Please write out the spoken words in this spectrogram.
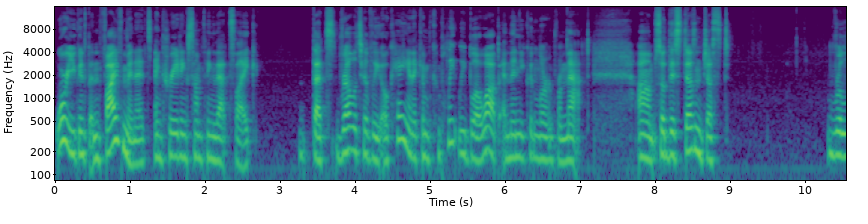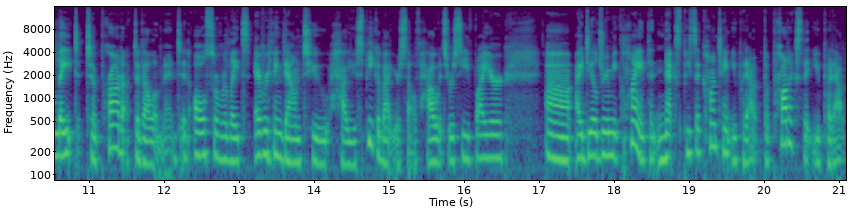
Or you can spend five minutes and creating something that's like, that's relatively okay and it can completely blow up and then you can learn from that. Um, so this doesn't just relate to product development. It also relates everything down to how you speak about yourself, how it's received by your uh, ideal dreamy client, the next piece of content you put out, the products that you put out,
